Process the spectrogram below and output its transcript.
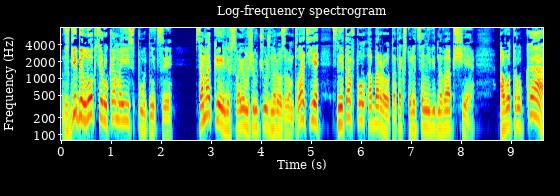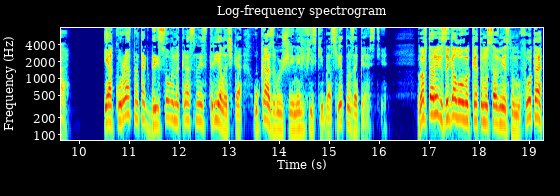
В сгибе локтя рука моей спутницы. Сама Кейли в своем жемчужно-розовом платье снята в пол оборота, так что лица не видно вообще. А вот рука... И аккуратно так дорисована красная стрелочка, указывающая на эльфийский браслет на запястье. Во-вторых, заголовок к этому совместному фото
